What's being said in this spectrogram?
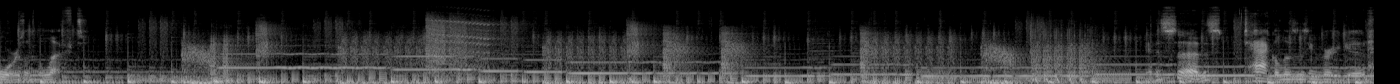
on the left. Yeah, this, uh, this tackle doesn't seem very good.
